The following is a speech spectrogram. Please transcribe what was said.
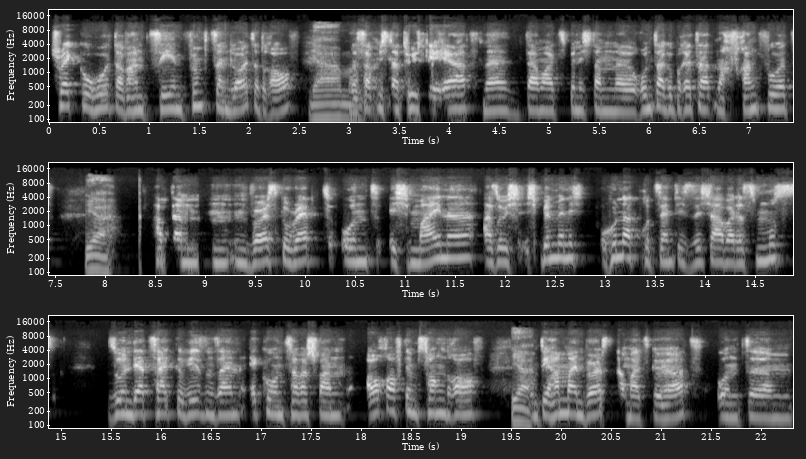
Monster-Track geholt. Da waren 10, 15 Leute drauf. Ja, Mann. Das hat mich natürlich geehrt. Ne? Damals bin ich dann äh, runtergebrettert nach Frankfurt. Ja. Hab dann ein, Verse gerappt und ich meine, also ich, ich bin mir nicht hundertprozentig sicher, aber das muss so in der Zeit gewesen sein. Echo und Savage waren auch auf dem Song drauf. Ja. Und die haben meinen Verse damals gehört und ähm,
